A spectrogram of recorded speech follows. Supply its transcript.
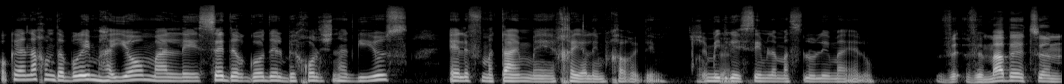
אוקיי, אנחנו מדברים היום על אה, סדר גודל בכל שנת גיוס, 1,200 אה, חיילים חרדים אוקיי. שמתגייסים למסלולים האלו. ו- ומה בעצם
